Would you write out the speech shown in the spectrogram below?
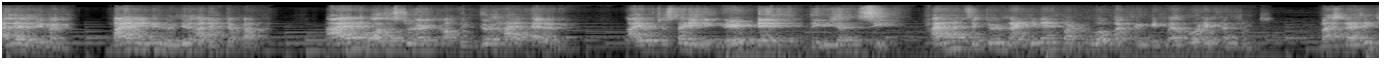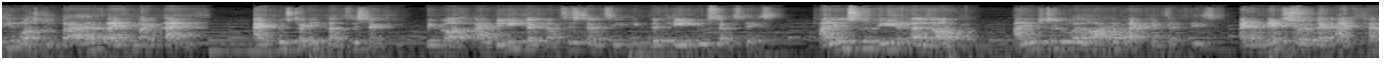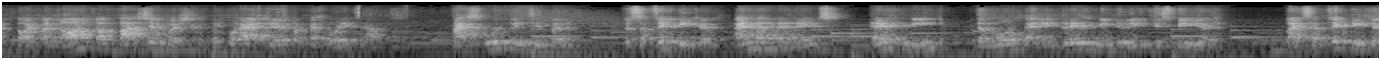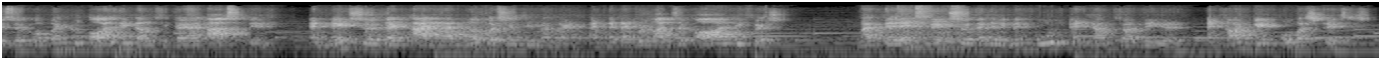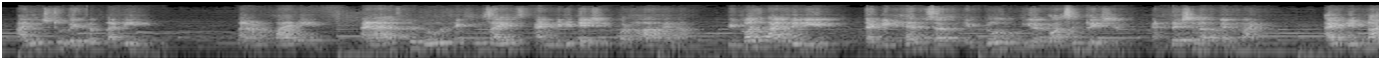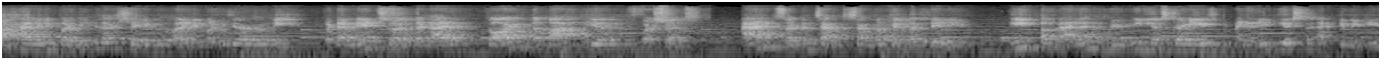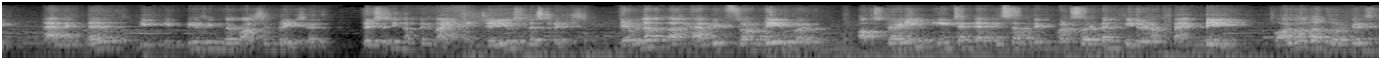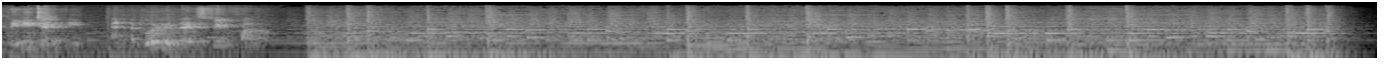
Hello everyone, my name is Ruchir Padhye. I was a student of VIBGYOR High Academy. I used to study in grade 10 Division C. I had secured 99.4% in my board examinations. My strategy was to prioritize my time and to study consistently because I believe that consistency is the key to success. I used to read a lot. I used to do a lot of writing exercises and I made sure that I had taught a lot of past year questions before I appeared for my board exams. My school principal, the subject teacher and my parents helped me the most and encouraged me during this period. My subject teachers were open to all the doubts which I asked them and made sure that I had no questions in my mind and that I could answer all the questions. My parents made sure that I remain cool and calm throughout the year and not get overstressed. I used to wake up early around 5 am and I have to do exercise and meditation for half an hour because I believe that it helps us improve your concentration and freshen up your mind. I did not have any particular schedule or any particular routine, but I made sure that I taught the past year questions and certain sam- sample papers daily. Keep a balance between your studies and recreational activities as it helps in increasing the concentration, freshening up your mind and reduce the stress. Develop a habit from day one of studying each and every subject for a certain period of time daily. Follow the process diligently and the good results will follow.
